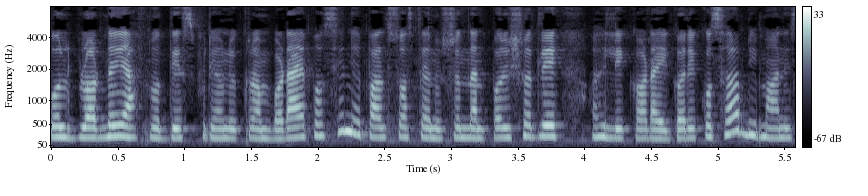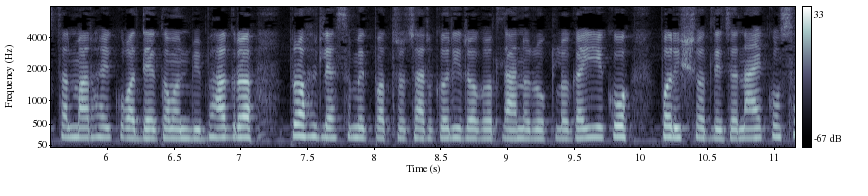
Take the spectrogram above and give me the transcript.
होल ब्लड नै आफ्नो देश पुर्याउने क्रम बढ़ाएपछि नेपाल स्वास्थ्य अनुसन्धान परिषदले अहिले कड़ाई गरेको छ। विमानस्थलमा रहेको अध्यागमन विभाग र प्रहरीलाई समेत पत्रचार गरी रगत लान रोक लगाइएको परिषदले जनाएको छ।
